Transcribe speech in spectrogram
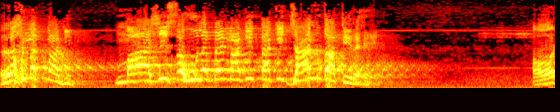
رحمت مانگی، معاشی سہولتیں مانگی تاکہ جان باقی رہے۔ اور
